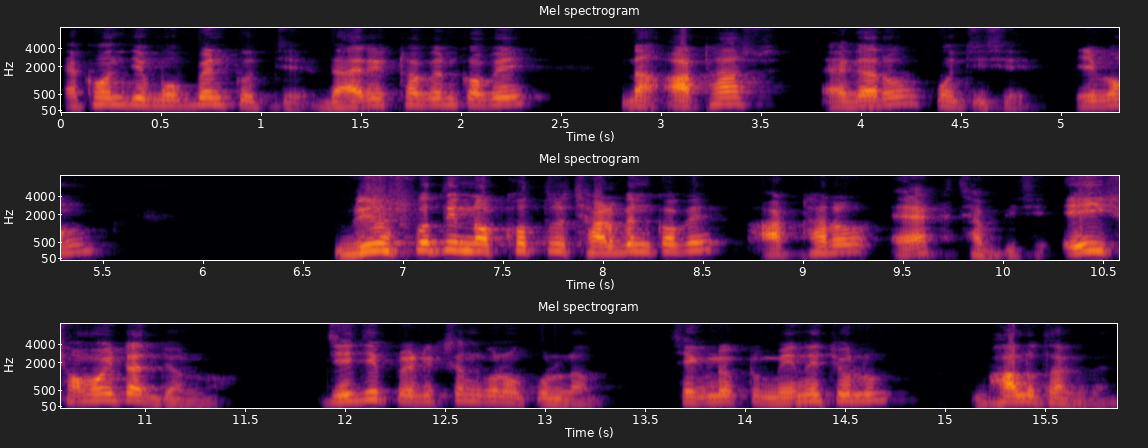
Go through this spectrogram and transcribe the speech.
এখন যে মুভমেন্ট করছে ডাইরেক্ট হবেন কবে? না, আঠাশ, এগারো, পঁচিশে। এবং বৃহস্পতির নক্ষত্র ছাড়বেন কবে? আঠারো, এক, ছাব্বিশে। এই সময়টার জন্য যে যে প্রেডিকশনগুলো করলাম, সেগুলো একটু মেনে চলুন, ভালো থাকবেন।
